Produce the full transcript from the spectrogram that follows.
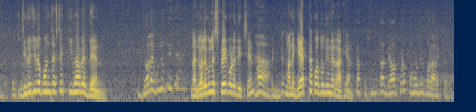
মানে জিরো জিরো পঞ্চাশটা কীভাবে দেন? আসবে। জলে গুলো দিয়ে আমি না জলে গুলো স্প্রে করে দিচ্ছেন। হ্যাঁ। মানে গ্যাপটা কতদিনের রাখেন? একটা প্রথমটা দেওয়ার পরে পনেরো দিন পর আরেকটা দিন।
